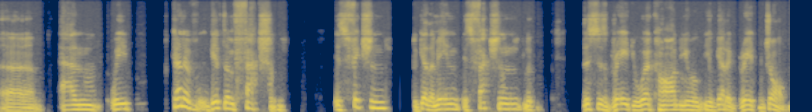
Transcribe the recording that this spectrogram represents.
uh, and we kind of give them faction. Is fiction together? I mean, is faction? Look, this is great. You work hard. You you get a great job.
